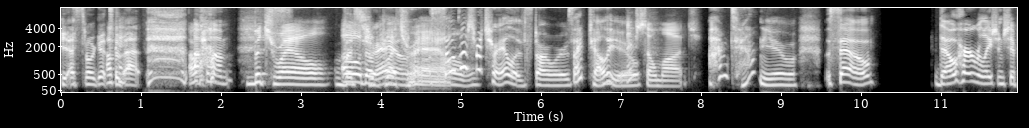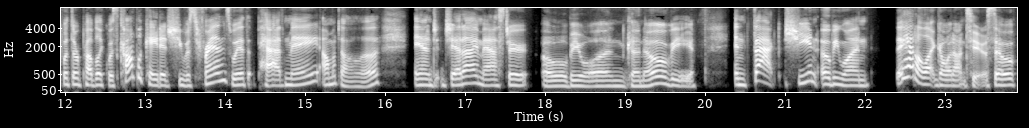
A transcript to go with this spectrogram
yes, we'll get to that. Okay. Um, Betrayal. Oh, the betrayal. betrayal. So much betrayal in Star Wars. I tell you. There's so much. I'm telling you. So, though her relationship with the Republic was complicated, she was friends with Padme Amidala and Jedi Master Obi Wan Kenobi. In fact, she and Obi Wan. They had a lot going on too. So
